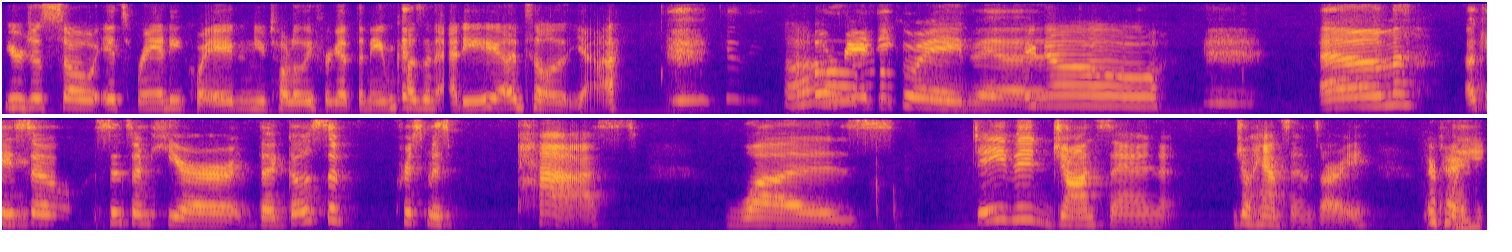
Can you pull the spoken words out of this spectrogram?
you're just so it's Randy Quaid and you totally forget the name Cousin Eddie until yeah. Oh, Randy Quaid, man. I know. Um. Okay, so since I'm here, the Ghost of Christmas Past was David Johnson, Johansen, sorry. Okay.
